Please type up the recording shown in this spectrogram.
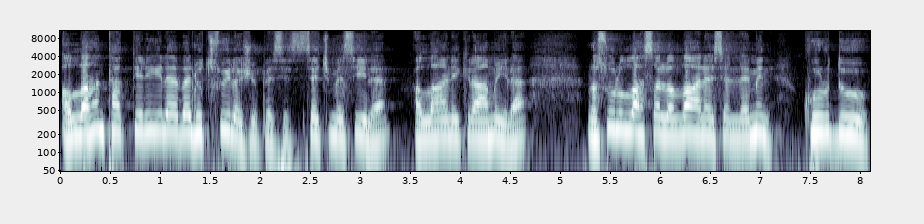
Allah'ın takdiriyle ve lütfuyla şüphesiz seçmesiyle Allah'ın ikramıyla Resulullah sallallahu aleyhi ve sellemin kurduğu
